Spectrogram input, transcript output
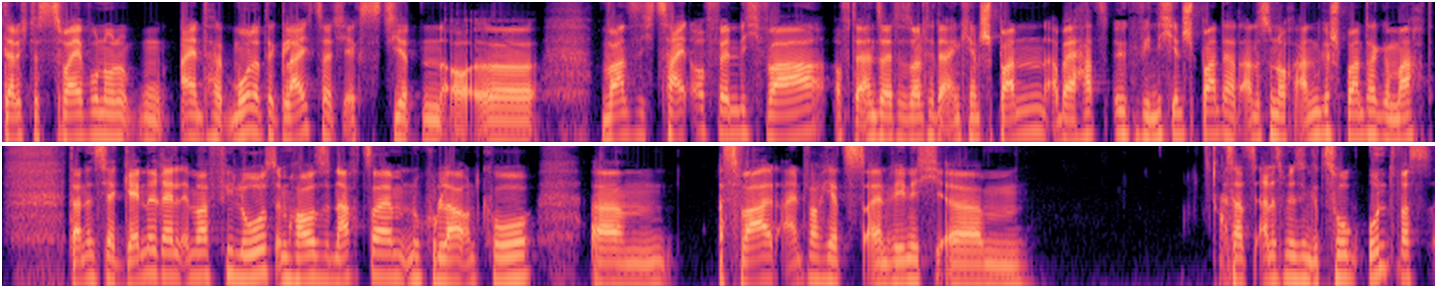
dadurch, dass zwei Wohnungen eineinhalb Monate gleichzeitig existierten, äh, wahnsinnig zeitaufwendig war auf der einen Seite sollte der eigentlich entspannen, aber er hat es irgendwie nicht entspannt, er hat alles nur noch angespannter gemacht. Dann ist ja generell immer viel los im Hause Nachtsheim, Nukular und Co. Ähm, es war halt einfach jetzt ein wenig, ähm, es hat sich alles ein bisschen gezogen und was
